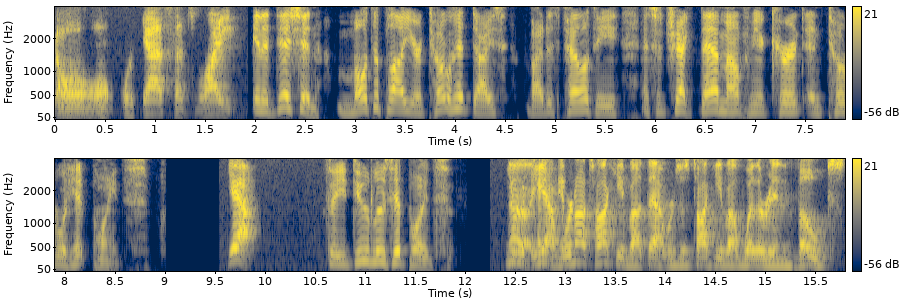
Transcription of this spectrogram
Oh, yes, that's right. In addition, multiply your total hit dice by this penalty and subtract that amount from your current and total hit points. Yeah. So you do lose hit points. No, no, yeah, we're not talking about that. We're just talking about whether it invokes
